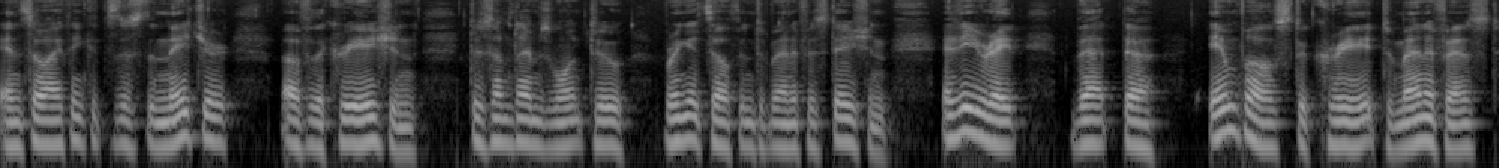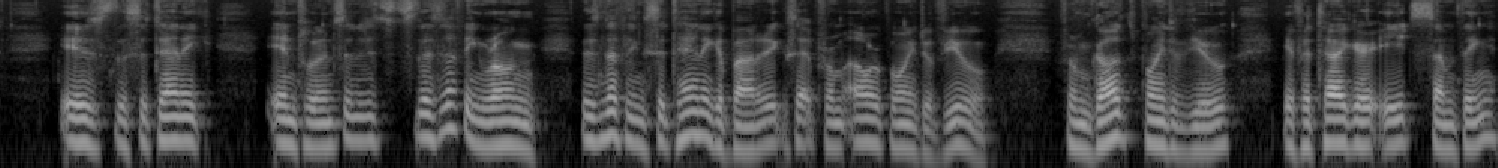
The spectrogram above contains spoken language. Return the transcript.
And so I think it's just the nature of the creation to sometimes want to bring itself into manifestation. At any rate, that uh, impulse to create, to manifest, is the satanic influence, and there's nothing wrong, there's nothing satanic about it except from our point of view. From God's point of view, if a tiger eats something,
